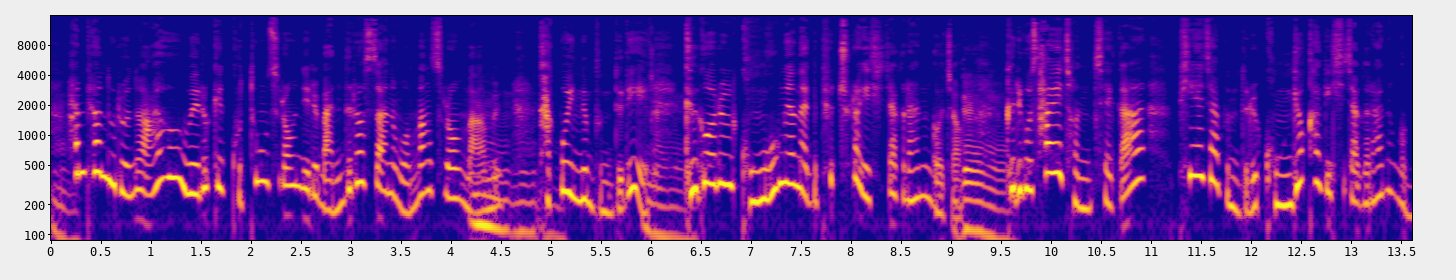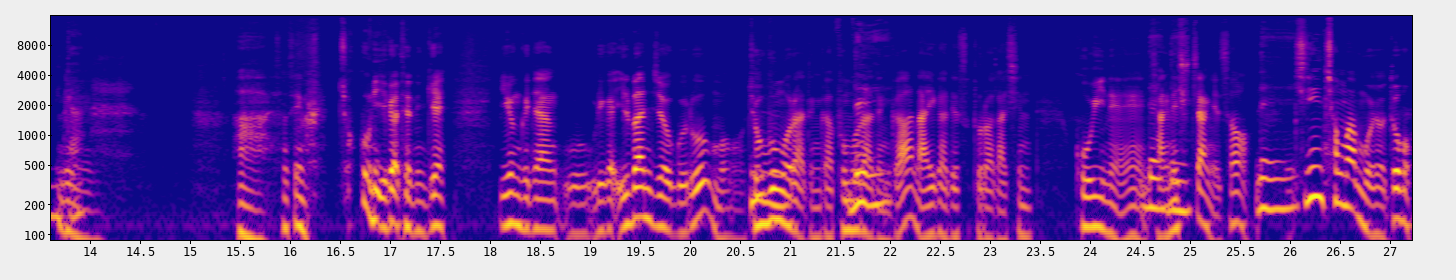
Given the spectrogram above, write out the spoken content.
음. 한편으로는 아우 왜 이렇게 고통스러운 일을 만들었어 하는 원망스러운 마음을 음, 음, 음. 갖고 있는 분들이 네네. 그거를 공공연하게 표출하기 시작을 하는 거죠. 네네. 그리고 사회 전체가 피해자분들을 공격하기 시작을 하는 겁니다. 네. 아, 선생님 조금 이해가 되는 게 이건 그냥 우리가 일반적으로 뭐 조부모라든가 부모라든가 네. 나이가 돼서 돌아가신 고인의 네, 장례식장에서 네. 네. 친인척만 모여도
